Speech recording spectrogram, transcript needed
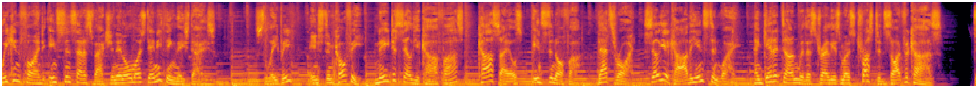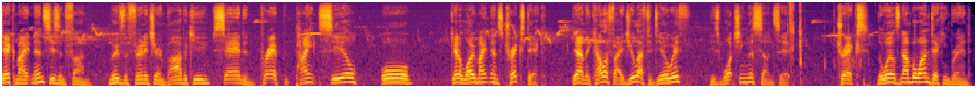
We can find instant satisfaction in almost anything these days. Sleepy? Instant coffee. Need to sell your car fast? Car sales, instant offer. That's right, sell your car the instant way and get it done with Australia's most trusted site for cars. Deck maintenance isn't fun. Move the furniture and barbecue, sand and prep, paint, seal, or get a low maintenance Trex deck. The only colour fade you'll have to deal with is watching the sunset. Trex, the world's number one decking brand.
